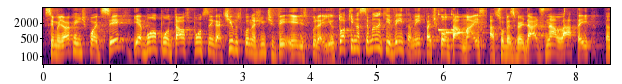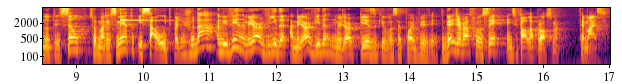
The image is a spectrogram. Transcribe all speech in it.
ser o melhor que a gente pode ser e é bom apontar os pontos negativos quando a gente vê eles por aí. Eu tô aqui na semana que vem também para te contar mais sobre as verdades na lata aí da nutrição, sobre emagrecimento e saúde para te ajudar a viver na melhor vida, a melhor vida no melhor peso que você pode viver. Um grande abraço para você, a gente se fala na próxima. Até mais.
